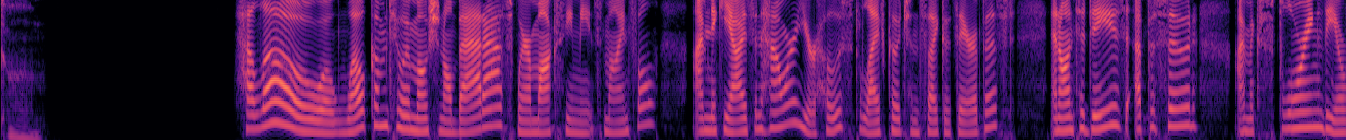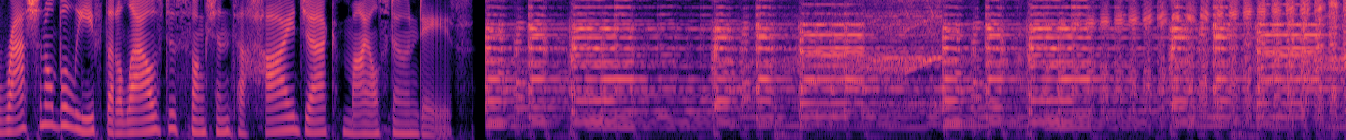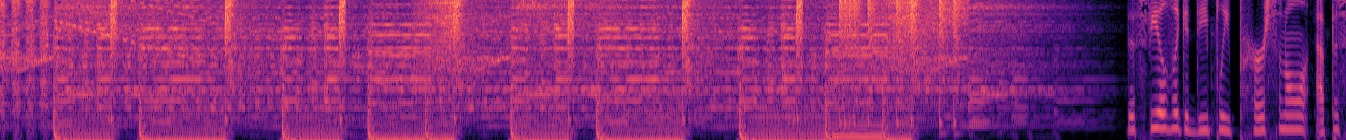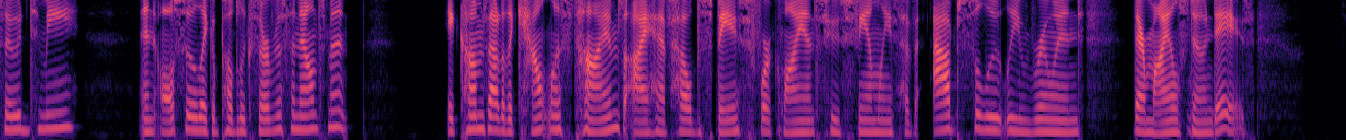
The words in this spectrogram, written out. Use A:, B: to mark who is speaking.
A: com.
B: Hello, welcome to Emotional Badass, where Moxie meets Mindful. I'm Nikki Eisenhauer, your host, life coach, and psychotherapist. And on today's episode, I'm exploring the irrational belief that allows dysfunction to hijack milestone days. This feels like a deeply personal episode to me and also like a public service announcement. It comes out of the countless times I have held space for clients whose families have absolutely ruined their milestone days.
